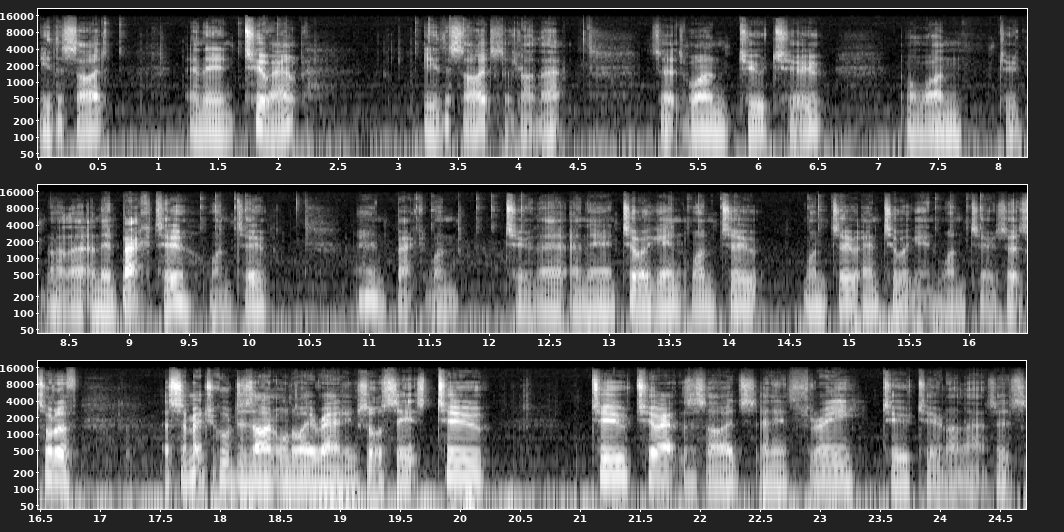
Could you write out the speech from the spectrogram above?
either side and then two out either side so it's like that. So it's one two two or one two like that and then back two one two and back one two there and then two again one two one two and two again one two. So it's sort of a symmetrical design all the way around. You can sort of see it's two two, two out the sides, and then three, two, two, like that. So it's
